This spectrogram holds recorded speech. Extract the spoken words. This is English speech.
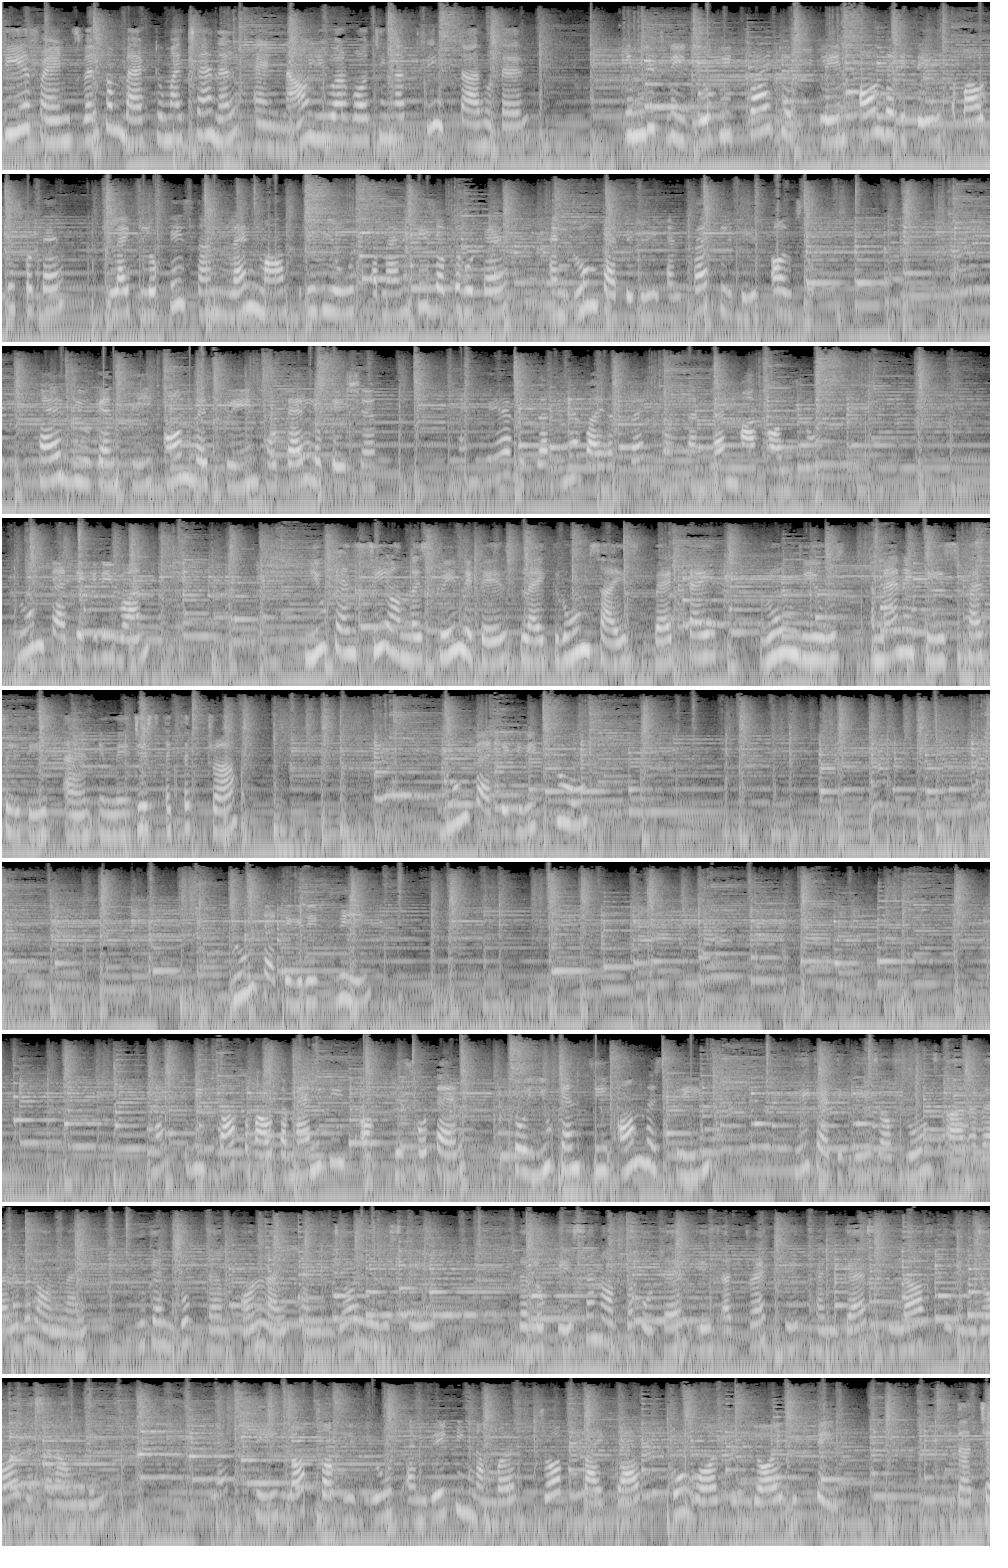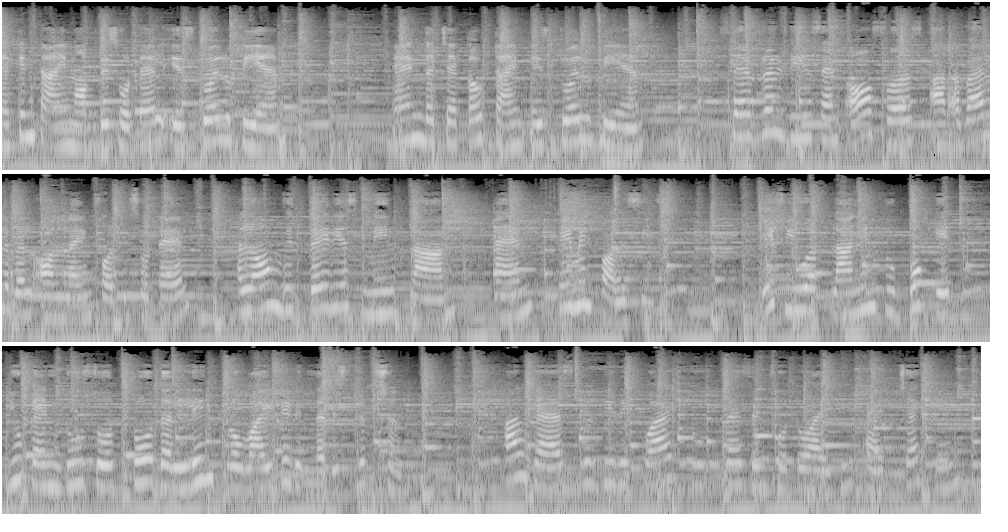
Dear friends, welcome back to my channel and now you are watching a 3-star hotel. In this video, we try to explain all the details about this hotel like location, landmark, reviews, amenities of the hotel and room category and facilities also. As you can see on the screen, hotel location and where is the nearby attractions and landmark also. Room category 1 You can see on the screen details like room size, bed type, room views, amenities, facilities and images etc. Room category 2 Room category 3 talk about the amenities of this hotel. So you can see on the screen Three categories of rooms are available online. You can book them online and enjoy your stay. The location of the hotel is attractive and guests love to enjoy the surroundings. Let's see lots of reviews and rating numbers dropped by guests who was enjoyed the stay. The check-in time of this hotel is 12 pm and the checkout time is 12 pm. Several deals and offers are available online for this hotel along with various meal plans and payment policies. If you are planning to book it, you can do so through the link provided in the description. All guests will be required to present photo ID at check-in.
